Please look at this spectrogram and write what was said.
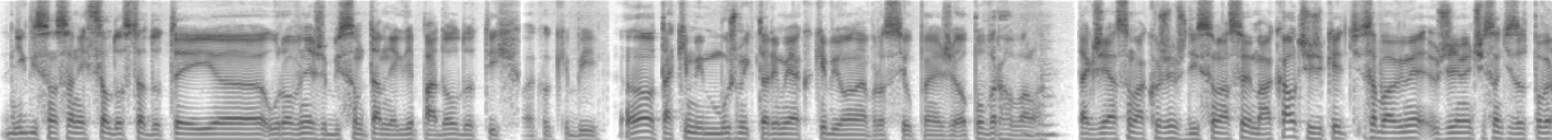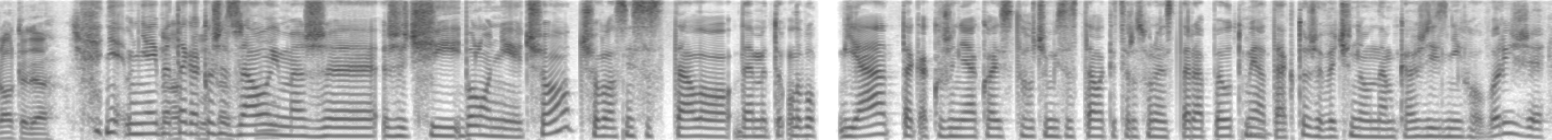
nikdy som sa nechcel dostať do tej uh, úrovne, že by som tam niekde padol do tých ako keby, no takými mužmi, ktorými ako keby ona proste úplne, že opovrhovala. Mm. Takže ja som akože vždy som na sebe makal, čiže keď sa bavíme, že neviem, či som ti zodpovedal teda. Nie, mňa iba tak akože zaujíma, že, že či bolo niečo, čo vlastne sa stalo, dajme to, lebo ja tak akože nejako aj z toho, čo mi sa stalo, keď sa rozprávam s terapeutmi mm. a takto, že väčšinou nám každý z nich hovorí, že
